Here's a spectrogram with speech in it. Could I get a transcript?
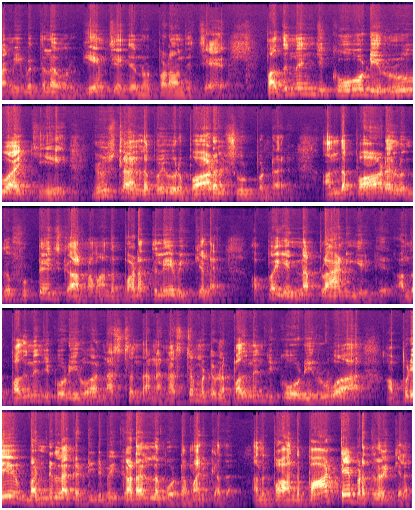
சமீபத்தில் ஒரு கேம் சேஞ்சர்னு ஒரு படம் வந்துச்சு. பதினஞ்சு கோடி ரூபாய்க்கு நியூசிலாண்டில் போய் ஒரு பாடல் ஷூட் பண்ணுறாரு அந்த பாடல் வந்து ஃபுட்டேஜ் காரணமாக அந்த படத்திலே வைக்கலை. அப்போ என்ன பிளானிங் இருக்குது அந்த பதினஞ்சு கோடி ரூபா நஷ்டம் தானே? நஷ்டம் மட்டும் இல்லை பதினஞ்சு கோடி ரூபா அப்படியே பண்டிலாக கட்டிட்டு போய் கடலில் போட்ட மாதிரி கதை. அந்த பா அந்த பாட்டே படத்தில் வைக்கலை.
